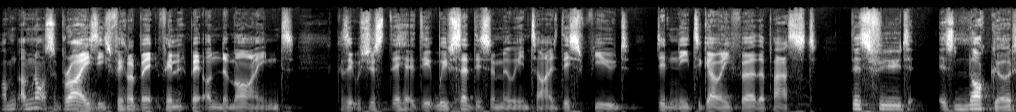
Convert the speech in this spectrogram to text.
I'm, I'm not surprised he's feeling a bit feeling a bit undermined because it was just we've said this a million times. This feud didn't need to go any further past. This feud is not good.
